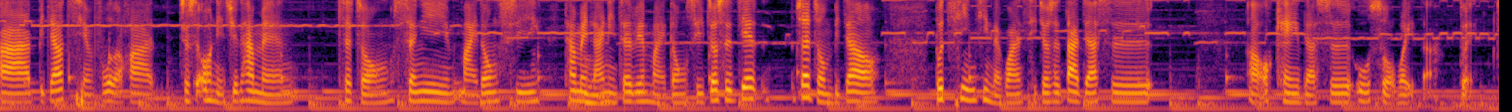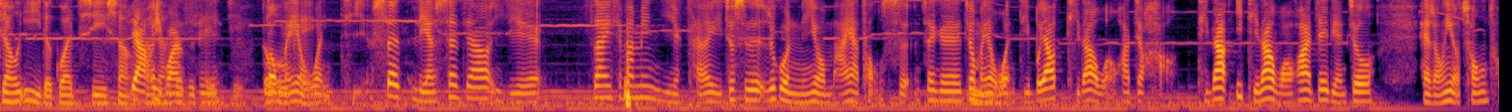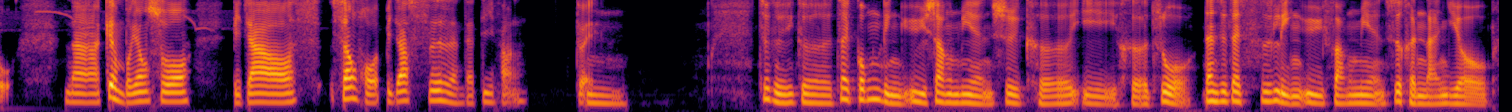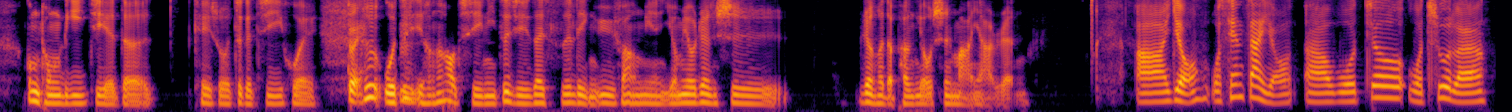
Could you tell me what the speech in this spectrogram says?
啊比较潜伏的话，就是哦你去他们这种生意买东西，他们来你这边买东西，就是这这种比较不亲近的关系，就是大家是。啊，OK 的是无所谓的，对交易的关系上，交易关系都没有问题，社连社交也在一些方面也可以，就是如果你有玛雅同事，这个就没有问题，不要提到文化就好，提到一提到文化这一点就很容易有冲突，那更不用说比较生活比较私人的地方，对。这个一个在公领域上面是可以合作，但是在私领域方面是很难有共同理解的，可以说这个机会。对，就是我自己很好奇，你自己在私领域方面有没有认识任何的朋友是玛雅人？啊，有，我现在有啊，我就我住了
